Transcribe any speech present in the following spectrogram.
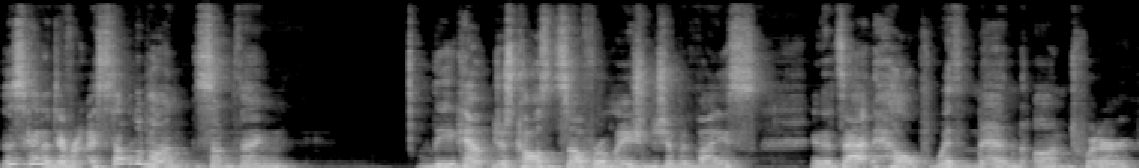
this is kind of different. I stumbled upon something the account just calls itself relationship advice and it's at help with men on twitter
